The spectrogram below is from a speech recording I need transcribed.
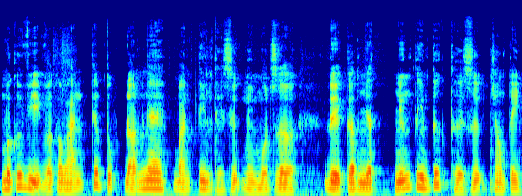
Mời quý vị và các bạn tiếp tục đón nghe bản tin thời sự 11 giờ để cập nhật những tin tức thời sự trong tỉnh.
